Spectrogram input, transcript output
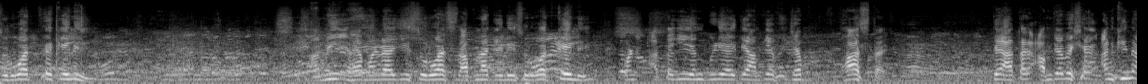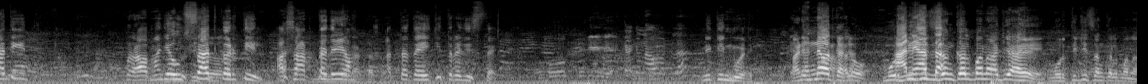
सुरुवात तर केली. आम्ही ह्या मंडळाची सुरुवात स्थापना केली सुरुवात केली. पण आता जी यंग पिढी आहे ती आमच्यापेक्षा फास्ट आहे. ते आता आमच्यापेक्षा आणखीन अति प्र- म्हणजे उत्साहात करतील असं आत्ता तरी आत्ताचं हे चित्र दिसतंय. नितीन मुळे. आणि धन्यवाद संकल्पना जी आहे मूर्तीची संकल्पना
